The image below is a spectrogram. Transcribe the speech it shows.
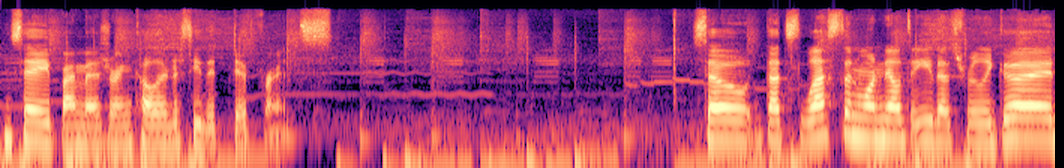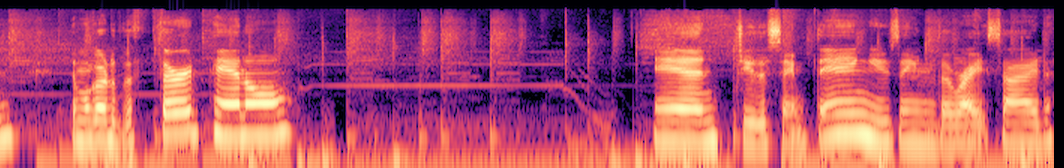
and say by measuring color to see the difference. So that's less than one delta E, that's really good. Then we'll go to the third panel and do the same thing using the right side.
